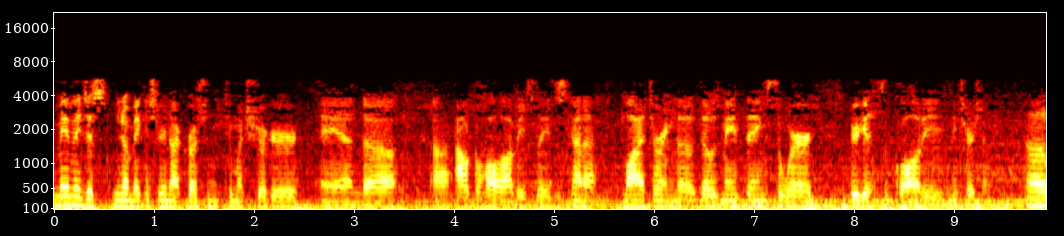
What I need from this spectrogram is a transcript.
mainly just you know making sure you're not crushing too much sugar and uh, uh, alcohol. Obviously, just kind of monitoring the, those main things to where you're getting some quality nutrition. Uh,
